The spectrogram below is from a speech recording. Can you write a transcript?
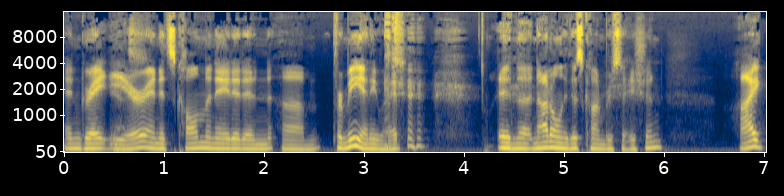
and great year, and it's culminated in, um, for me anyway, in uh, not only this conversation. I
